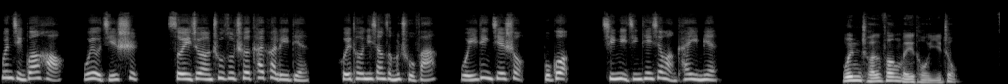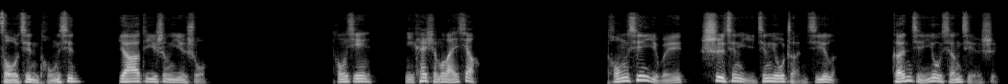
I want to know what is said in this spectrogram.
温警官好。”我有急事，所以就让出租车开快了一点。回头你想怎么处罚，我一定接受。不过，请你今天先网开一面。温传芳眉头一皱，走近童心，压低声音说：“童心，你开什么玩笑？”童心以为事情已经有转机了，赶紧又想解释，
